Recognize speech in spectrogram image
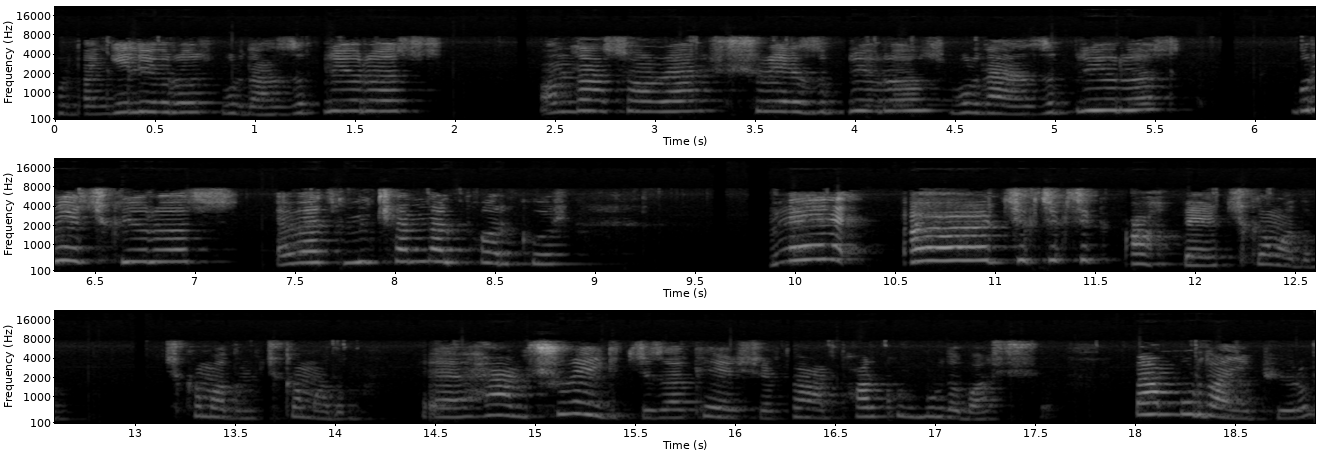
Buradan geliyoruz. Buradan zıplıyoruz. Ondan sonra şuraya zıplıyoruz. Buradan zıplıyoruz. Buraya çıkıyoruz. Evet mükemmel parkur. Ve aa, çık çık çık. Ah be çıkamadım. Çıkamadım çıkamadım. Ee, hem şuraya gideceğiz arkadaşlar. Tamam parkur burada başlıyor. Ben buradan yapıyorum.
